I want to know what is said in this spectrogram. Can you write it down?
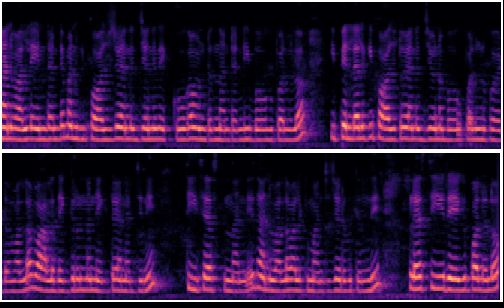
దానివల్ల ఏంటంటే మనకి పాజిటివ్ ఎనర్జీ అనేది ఎక్కువగా ఉంటుందంటండి ఈ భోగి పళ్ళులో. ఈ పిల్లలకి పాజిటివ్ ఎనర్జీ ఉన్న భోగి పళ్ళను పోయడం వల్ల వాళ్ళ దగ్గర ఉన్న నెగిటివ్ ఎనర్జీని తీసేస్తుందండి. దానివల్ల వాళ్ళకి మంచి జరుగుతుంది. ప్లస్ ఈ రేగి పళ్ళులో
